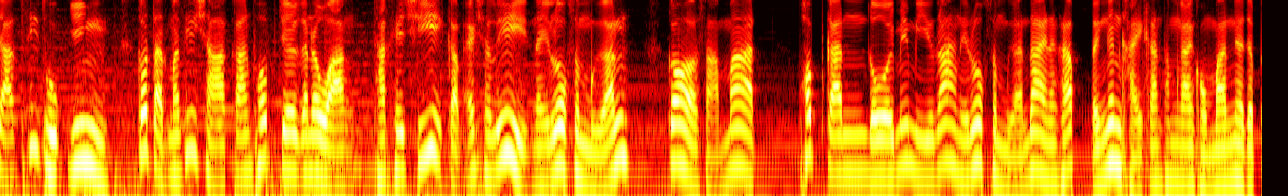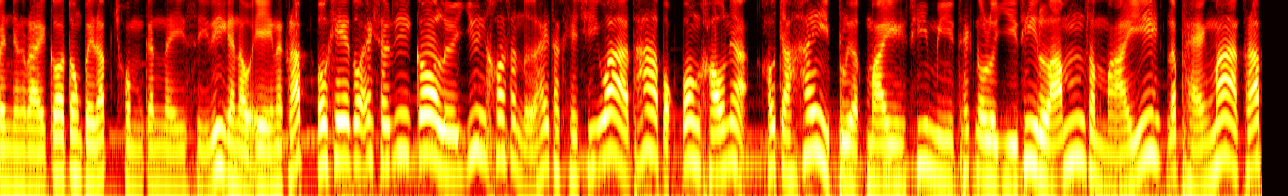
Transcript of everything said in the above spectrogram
จากที่ถูกยิง ก็ตัดมาที่ฉากการพบเจอกันระหว่างทาเคชิกับแอคชาลี่ในโลกเสมือน ก็สามารถ พบกันโดยไม่มีร่างในโลกเสมือนได้นะครับ แต่เงื่อนไขการทำงานของมันเนี่ยจะเป็นอย่างไรก็ต้องไปรับชมกันในซีรีส์กันเอาเองนะครับ โอเคตัว a อ c ซ a รี่ก็เลยยื่นข้อเสนอให้ทาเคชิว่าถ้าปกป้องเขาเนี่ยเขาจะให้เปลือกไม้ที่มีเทคโนโลยีที่ล้ำสมัยและแพงมากครับ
